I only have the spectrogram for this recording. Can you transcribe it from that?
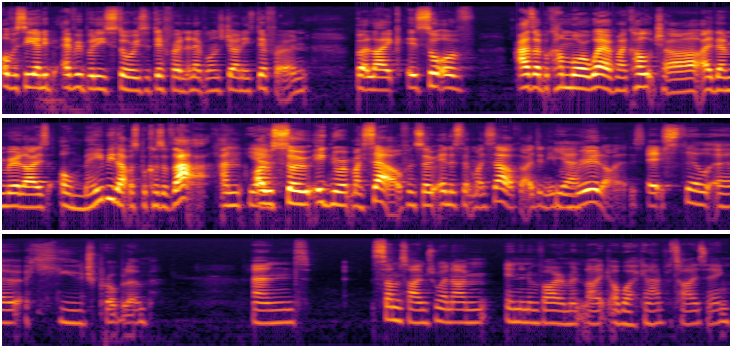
obviously, any, everybody's stories are different and everyone's journey is different. But like, it's sort of as I become more aware of my culture, I then realize, oh, maybe that was because of that. And Yeah. I was so ignorant myself and so innocent myself that I didn't even Yeah. realize. it's still a, a huge problem. And sometimes when I'm in an environment like I work in advertising,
